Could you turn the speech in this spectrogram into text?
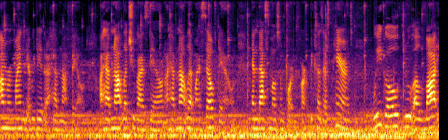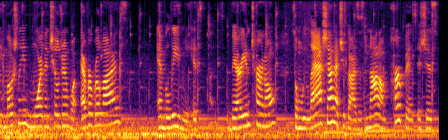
i'm reminded every day that i have not failed. I have not let you guys down. I have not let myself down. And that's the most important part because as parents we go through a lot emotionally more than children will ever realize. And believe me it's, very internal. So when we lash out at you guys it's not on purpose. It's just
